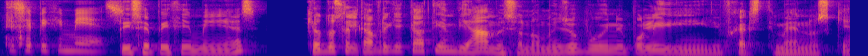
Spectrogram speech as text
Τις επιθυμίες. Τις επιθυμίες. Και όντως τελικά βρήκε κάτι ενδιάμεσο νομίζω που είναι πολύ ευχαριστημένος και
